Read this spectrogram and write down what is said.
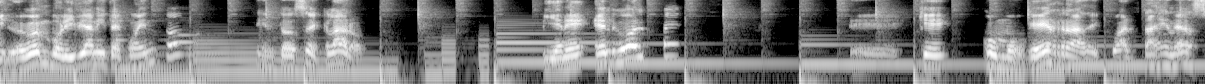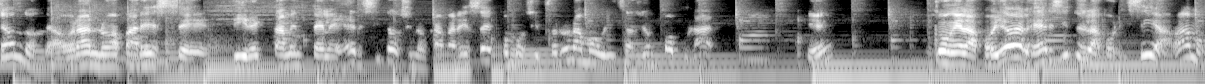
Y luego en Bolivia ni te cuento. Entonces, claro, viene el golpe eh, que como guerra de cuarta generación, donde ahora no aparece directamente el ejército, sino que aparece como si fuera una movilización popular. ¿Bien? con el apoyo del ejército y la policía, vamos,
